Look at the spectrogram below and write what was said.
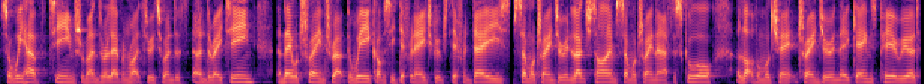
So we have teams from under 11 right through to under under 18, and they will train throughout the week. Obviously, different age groups, different days. Some will train during lunchtime, some will train after school. A lot of them will tra- train during their games period.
